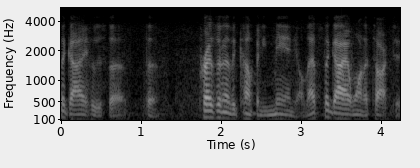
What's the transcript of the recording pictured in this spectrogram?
the guy who's the the president of the company, Manuel. That's the guy I want to talk to.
